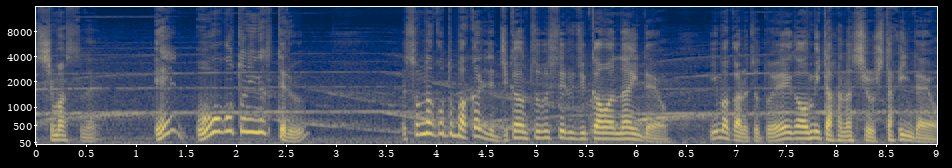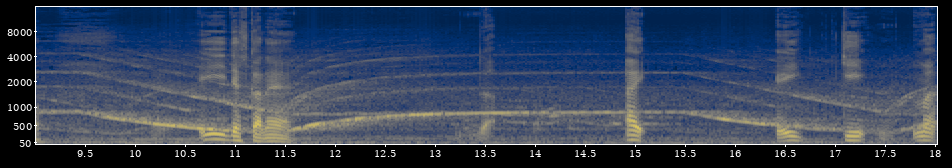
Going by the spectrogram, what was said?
しますね。え大ごとになってる？そんなことばかりで時間潰してる時間はないんだよ。今からちょっと映画を見た話をしたいんだよ。いいですかね？はい。いき、ま、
